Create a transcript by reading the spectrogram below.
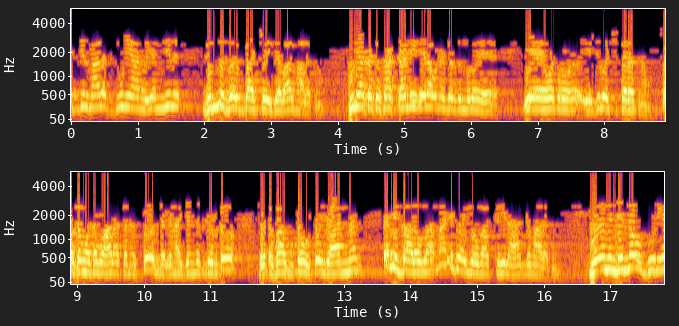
እድል ማለት ዱንያ ነው የሚል ግምት በልባቸው ይገባል ማለት ነው። ዱንያ ከተሳካልኝ ሌላው ነገር ዝም ብሎ የወትሮ የጅሎች ተረት ነው። ከሞተ በኋላ ተነስቶ እንደገና ጀነት ገብቶ በጥፋቱ ተውቶ ጀሃነም የሚባለው ማን ይደው ባክህ ይላል ማለት ነው። ይህ ምንድነው? ዱንያ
